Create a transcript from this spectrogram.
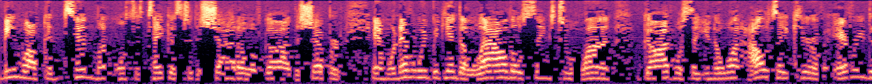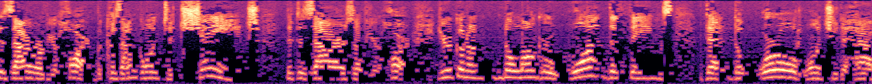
Meanwhile, contentment wants to take us to the shadow of God, the shepherd. And whenever we begin to allow those things to align, God will say, you know what? I'll take care of every desire of your heart because I'm going to change the desires of your heart. You're going to no longer want the things that the world wants you to have,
